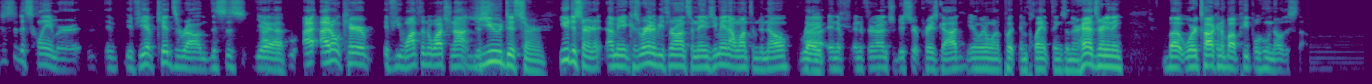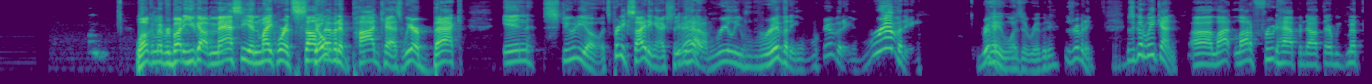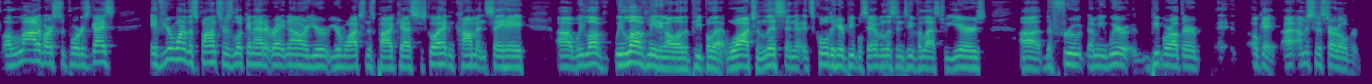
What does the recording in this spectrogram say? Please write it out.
just a disclaimer. If, if you have kids around, this is Yeah. I, I, I don't care if you want them to watch or not. Just you discern. you discern it. I mean, because we're going to be throwing some names you may not want them to know, uh, Right. and if and if they're not introduced to it, praise God. You know, we don't want to put implant things in their heads or anything, but we're talking about people who know this stuff. Welcome everybody. You got Massey and Mike. We're at Self Evident Podcast. We are back in studio. It's pretty exciting, actually. We had a really riveting, riveting, riveting, riveting. Hey, was it riveting? It was riveting. It was a good weekend. A lot, lot of fruit happened out there. We met a lot of our supporters, guys. If you're one of the sponsors looking at it right now, or you're you're watching this podcast, just go ahead and comment and say, "Hey, uh, we love we love meeting all of the people that watch and listen. It's cool to hear people say, "I've been listening to you for the last two years." Uh, the fruit. I mean, we're people are out there. Okay, I, I'm just going to start over.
